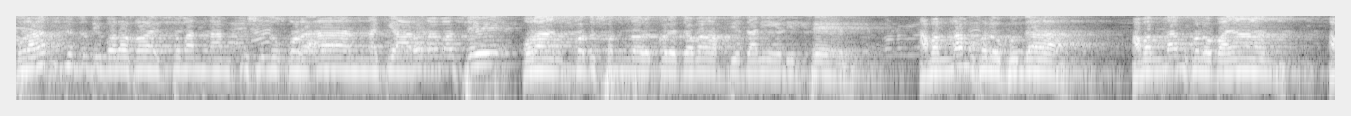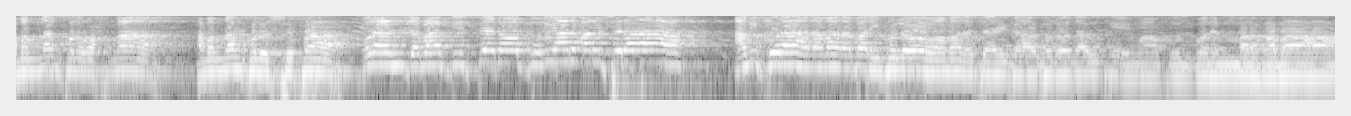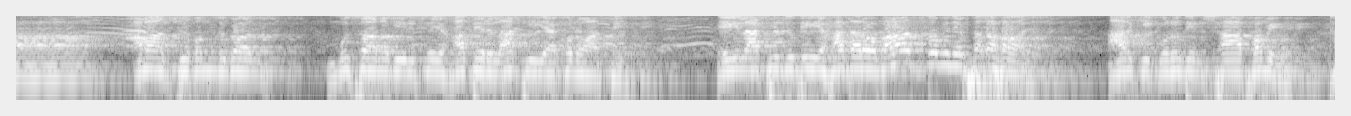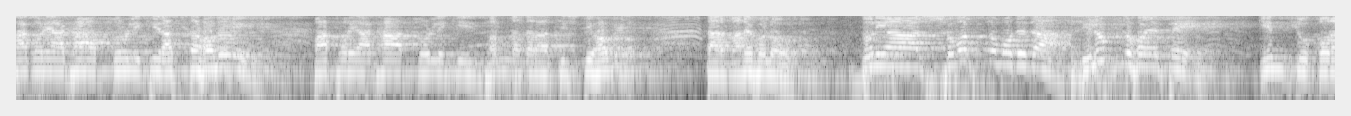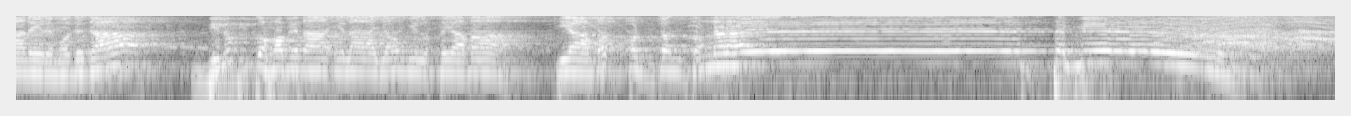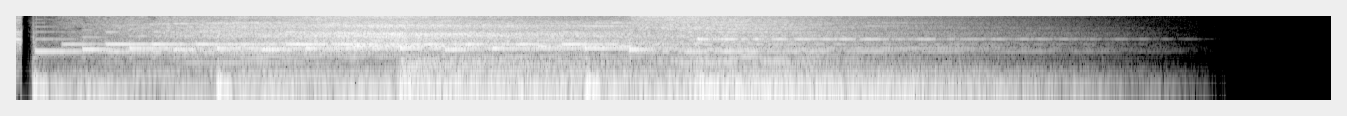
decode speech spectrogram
কোরআনকে যদি বলা হয়, তোমার নাম কি শুধু কোরআন নাকি আরও নাম আছে? কোরআন কত সুন্দর করে জবাব দিয়ে জানিয়ে দিচ্ছেন। আমার নাম হলো হুদা, আমার নাম হলো বায়ান, আমার নাম হলো রহমা, আমার নাম হলো শেফা। কোরআন জবাব দিচ্ছেন, ও দুনিয়ার মানুষেরা, আমি কোরআন আমার বাড়ি হলো, আমার জায়গা হলো লাউকে মাহফুজ বলেন, মারহাবা। আমার প্রিয় বন্ধুগণ মুসা নবীর সেই হাতের লাঠি এখনও আছে। এই লাঠি যদি হাজারো বার জমিনে ফেলা হয়, আর কি কোনোদিন সাফ হবে? সাগরে আঘাত করলে কি রাস্তা হবে? পাথরে আঘাত করলে কি ঝর্ণা দ্বারা সৃষ্টি হবে? তার মানে হলো, দুনিয়ার সমস্ত মজেজা বিলুপ্ত হয়েছে, কিন্তু কোরআনের মজেজা বিলুপ্ত হবে না এলা ইয়াউমিল কিয়ামা। কিয়ামত পর্যন্ত। নারায়ণ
